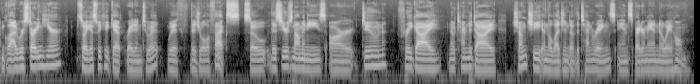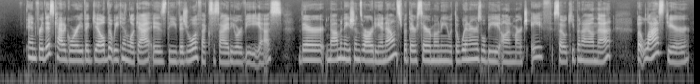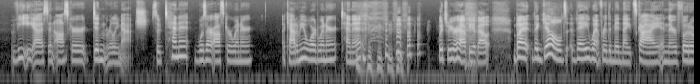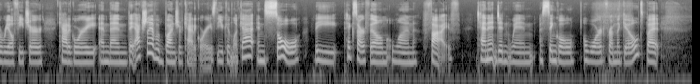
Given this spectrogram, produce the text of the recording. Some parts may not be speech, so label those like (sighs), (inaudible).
I'm glad we're starting here. So I guess we could get right into it with visual effects. So this year's nominees are Dune, Free Guy, No Time to Die, Shang-Chi and the Legend of the Ten Rings, and Spider-Man No Way Home. And for this category, the guild that we can look at is the Visual Effects Society or VES. Their nominations were already announced, but their ceremony with the winners will be on March 8th, so keep an eye on that. But last year, VES and Oscar didn't really match. So Tenet was our Oscar winner, Academy Award winner, Tenet. (laughs) which we were happy about. But the Guild, they went for the Midnight Sky in their photoreal feature category. And then they actually have a bunch of categories that you can look at. And Soul, the Pixar film, won five. Tenet didn't win a single award from the Guild, but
